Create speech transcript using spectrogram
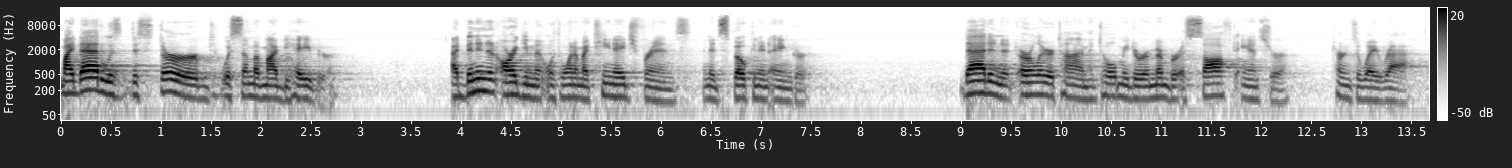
My dad was disturbed with some of my behavior. I'd been in an argument with one of my teenage friends and had spoken in anger. Dad, in an earlier time, had told me to remember a soft answer turns away wrath.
